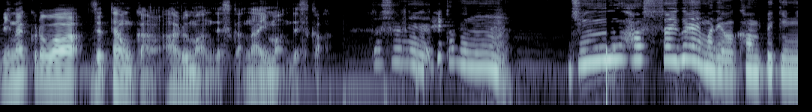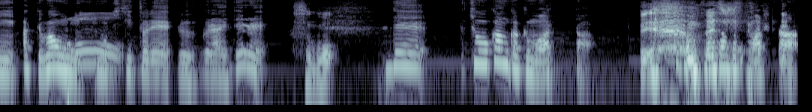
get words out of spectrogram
リナクロは絶対音感あるマンですか？ないマンですか？私はね、多分、18歳ぐらいまでは完璧にあって和音も聞き取れるぐらいで、すごっ。で、共感覚もあった。え、共マジ感覚もあった。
